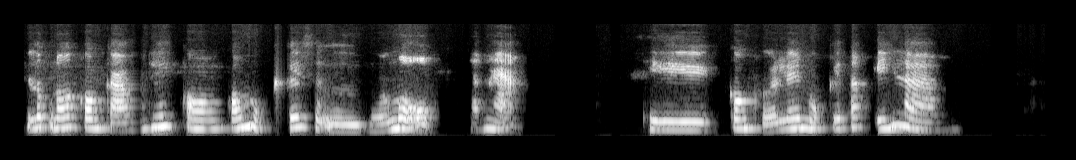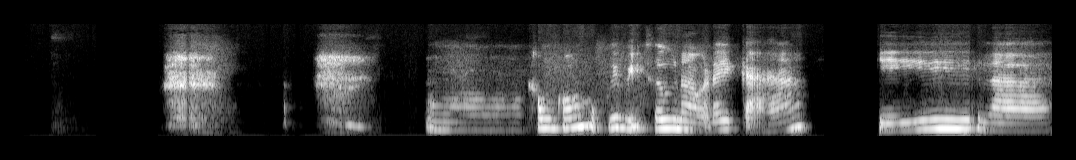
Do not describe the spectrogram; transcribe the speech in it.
lúc đó con cảm thấy con có một cái sự ngưỡng mộ chẳng hạn thì con khởi lên một cái tác ý là ờ, không có một cái vị sư nào ở đây cả chỉ là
